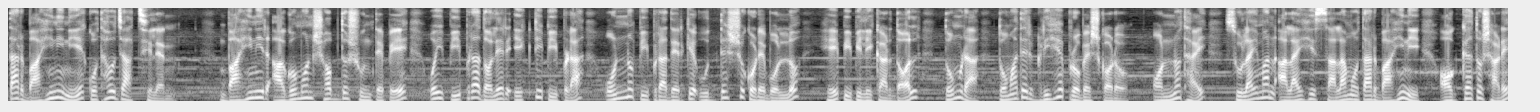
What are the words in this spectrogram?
তার বাহিনী নিয়ে কোথাও যাচ্ছিলেন। বাহিনীর আগমন শব্দ শুনতে পেয়ে ওই পিঁপড়া দলের একটি পিঁপড়া অন্য পিঁপড়াদেরকে উদ্দেশ্য করে বলল, হে পিপিলিকার দল, তোমরা তোমাদের গৃহে প্রবেশ করো। অন্যথায় সুলাইমান আলাইহিস সালাম ও তার বাহিনী অজ্ঞাতসারে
